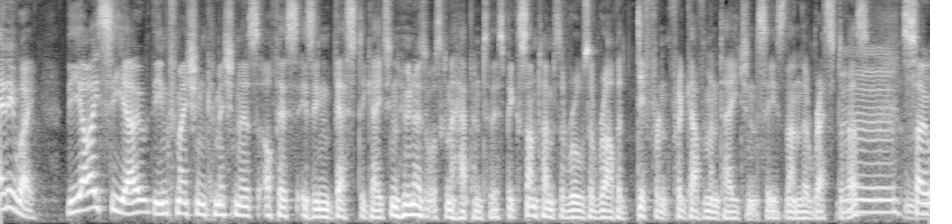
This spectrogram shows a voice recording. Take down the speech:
Anyway, the ICO, the Information Commissioner's Office, is investigating. Who knows what's going to happen to this? Because sometimes the rules are rather different for government agencies than the rest of us. So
